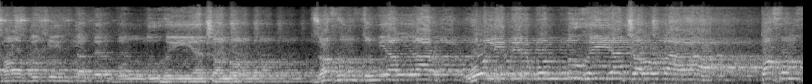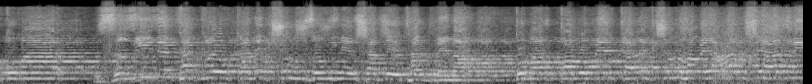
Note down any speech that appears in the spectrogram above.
সাদিকিন, তাদের বন্ধু হইয়া চলো। যখন তুমি আল্লাহর ওলিদের বন্ধু হইয়া চলবা, তখন তোমার জমিনে থাকলেও কানেকশন জমিনের সাথে থাকবে না। তোমার কলমের কানেকশন হবে আরশে আজিম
